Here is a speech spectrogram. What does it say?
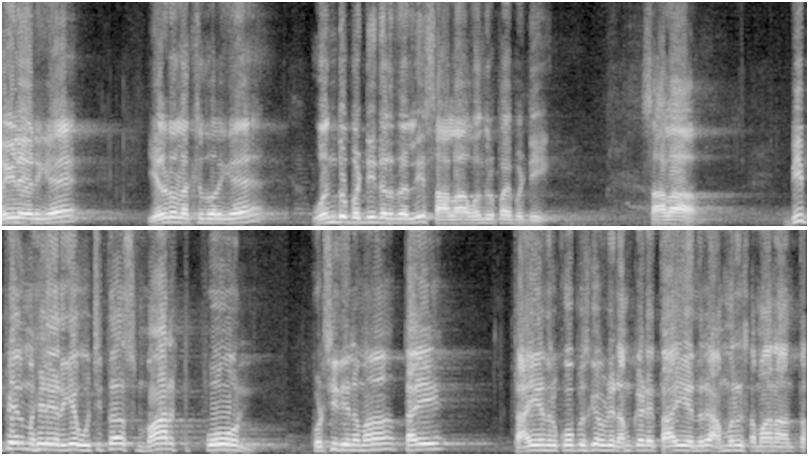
ಮಹಿಳೆಯರಿಗೆ ಎರಡು ಲಕ್ಷದವರೆಗೆ ಒಂದು ಬಡ್ಡಿ ದರದಲ್ಲಿ ಸಾಲ, ಒಂದು ರೂಪಾಯಿ ಬಡ್ಡಿ. ಸಾಲ. ಬಿ ಪಿ ಎಲ್ ಮಹಿಳೆಯರಿಗೆ ಉಚಿತ ಸ್ಮಾರ್ಟ್ ಫೋನ್. ಕೊಡ್ಸಿದ್ದೀನಮ್ಮ, ತಾಯಿ. ತಾಯಿ ಅಂದ್ರೆ ಕೋಪಿಸ್ಕೊಬಿಡಿ ನಮ್ಮ ಕಡೆ ತಾಯಿ ಅಂದ್ರೆ ಅಮ್ಮನಿಗೆ ಸಮಾನ ಅಂತ.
